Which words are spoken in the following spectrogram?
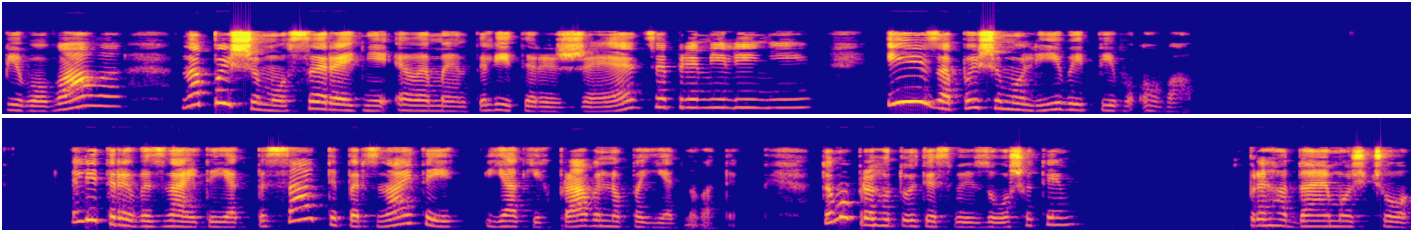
півовала, напишемо середній елемент літери Ж, це прямі лінії, і запишемо лівий півовал. Літери ви знаєте, як писати, тепер знаєте, як їх правильно поєднувати. Тому приготуйте свої зошити. Пригадаємо, що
